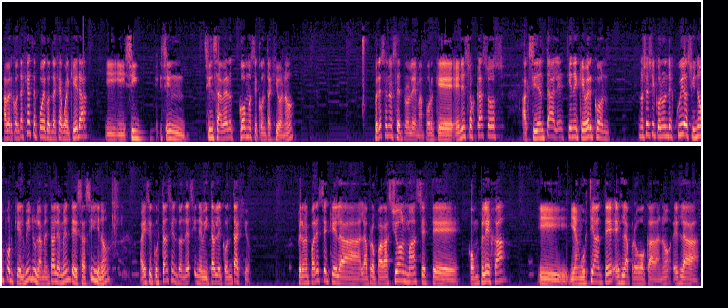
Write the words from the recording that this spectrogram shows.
A ver, contagiarse puede contagiar cualquiera y, sin, sin, sin saber cómo se contagió, ¿no? Pero ese no es el problema, porque en esos casos accidentales tiene que ver con no sé si con un descuido, sino porque el virus lamentablemente es así, ¿no? Hay circunstancias en donde es inevitable el contagio. Pero me parece que la, propagación más este, compleja y, angustiante es la provocada, ¿no? Es la,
